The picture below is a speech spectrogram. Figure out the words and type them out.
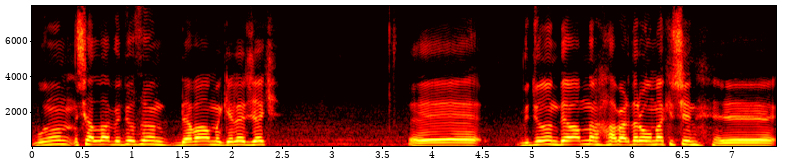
bunun inşallah videosunun devamı gelecek. E, videonun devamından haberdar olmak için e,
